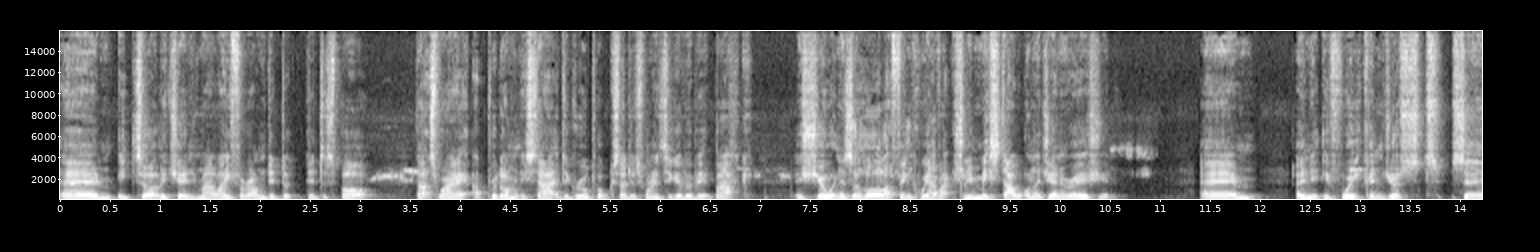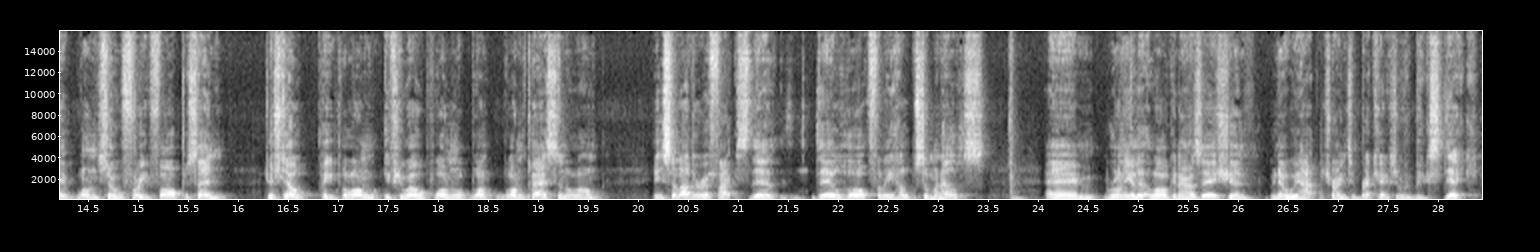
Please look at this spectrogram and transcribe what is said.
Um, it totally changed my life around did the, did the sport. That's why I predominantly started the group up because I just wanted to give a bit back. As shooting as a whole, I think we have actually missed out on a generation. Um, and if we can just say one, two, three, four percent, just help people along. If you help one, one, one person along, it's a ladder effect. They'll, they'll hopefully help someone else. Um, only a little organisation. You know, we aren't trying to break eggs with a big stick.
